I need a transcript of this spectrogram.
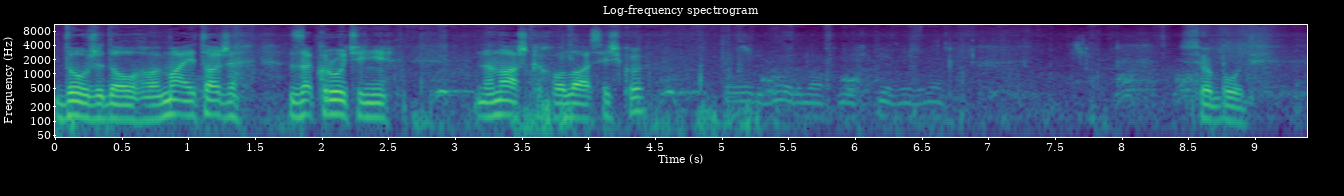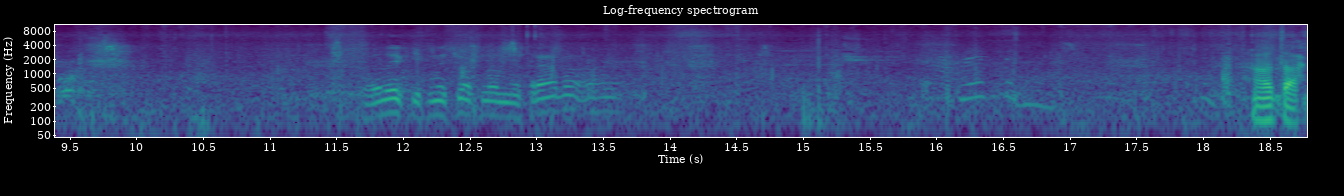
дуже довго. Має теж закручені на ножках волосечко. Все буде. Великих мечок нам не треба, але Отак.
